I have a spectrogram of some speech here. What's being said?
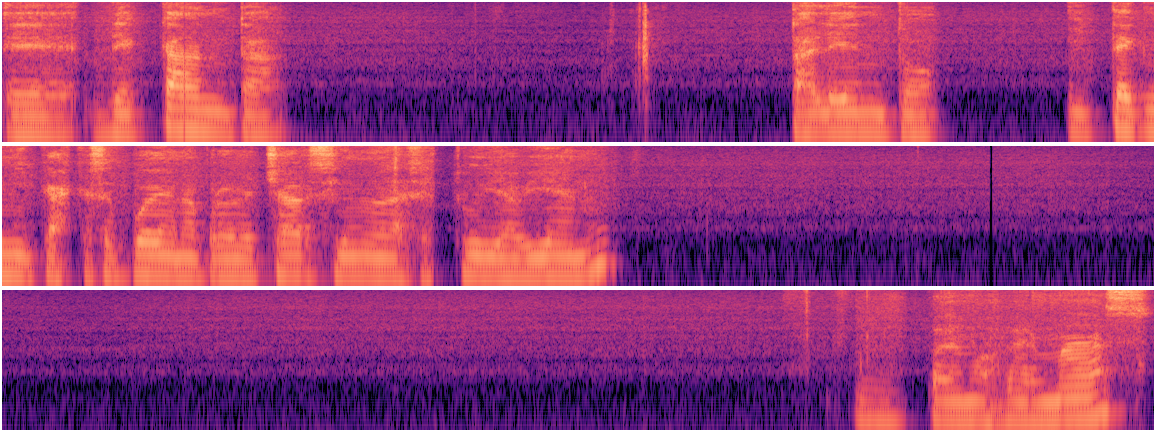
eh, decanta talento y técnicas que se pueden aprovechar si uno las estudia bien. podemos ver más.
